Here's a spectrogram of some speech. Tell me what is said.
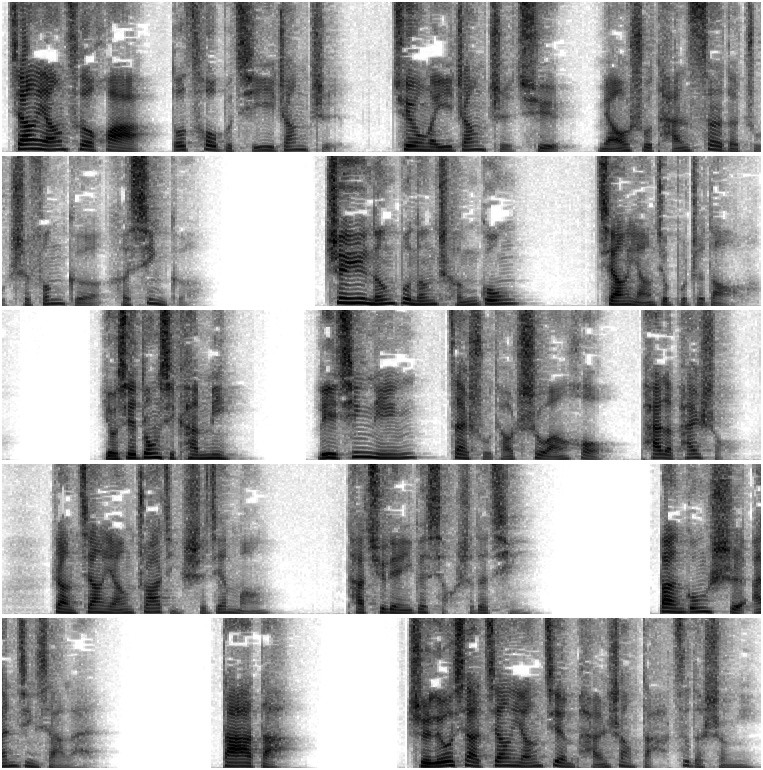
江阳策划都凑不齐一张纸，却用了一张纸去描述谭四儿的主持风格和性格。至于能不能成功，江阳就不知道了。有些东西看命。李青宁在薯条吃完后拍了拍手，让江阳抓紧时间忙，他去练一个小时的琴。办公室安静下来，哒哒，只留下江阳键盘上打字的声音。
